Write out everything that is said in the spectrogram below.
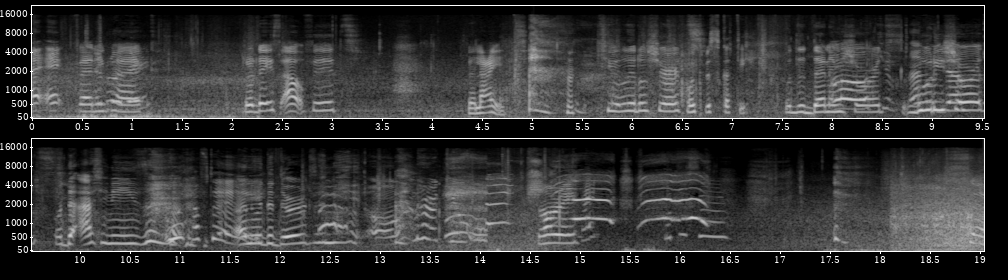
eh, fanny pack, Roday's outfit. Belait. Cute little shirts With biscotti. with the denim Oh, shorts, cute. Booty with them- shorts. with the ashy knees. and with the dirt. oh, they're cute. Sorry. So,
